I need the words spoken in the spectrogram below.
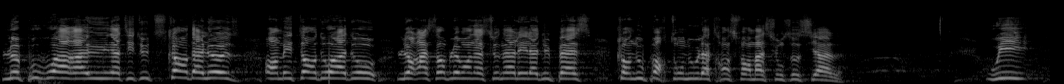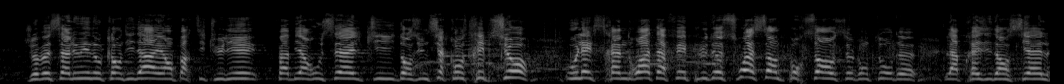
le pouvoir a eu une attitude scandaleuse en mettant dos à dos le Rassemblement national et la NUPES quand nous portons, nous, la transformation sociale. Oui, je veux saluer nos candidats et en particulier Fabien Roussel qui, dans une circonscription où l'extrême droite a fait plus de 60% au second tour de la présidentielle,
